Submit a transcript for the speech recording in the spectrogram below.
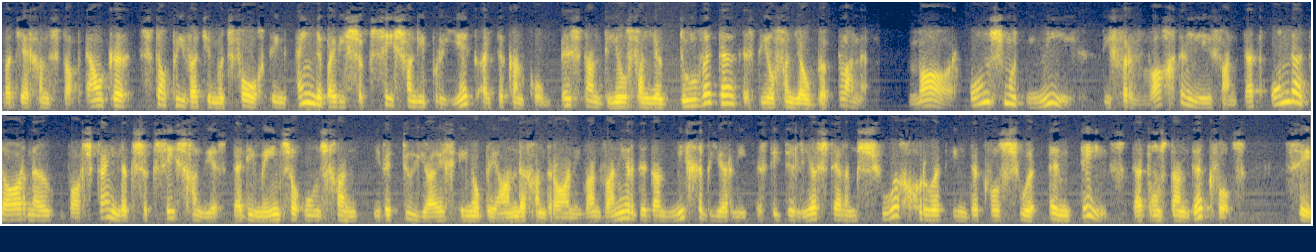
wat jy gaan stap, elke stappie wat jy moet volg ten einde by die sukses van die projek uit te kan kom, is dan deel van jou doelwitte, is deel van jou beplanning. Maar ons moet nie die verwagting hiervan dat omdat daar nou waarskynlik sukses gaan wees dat die mense ons gaan weet toejuig en op die hande gaan dra nie. Want wanneer dit dan nie gebeur nie is die teleurstelling so groot en dikwels so intens dat ons dan dikwels sê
